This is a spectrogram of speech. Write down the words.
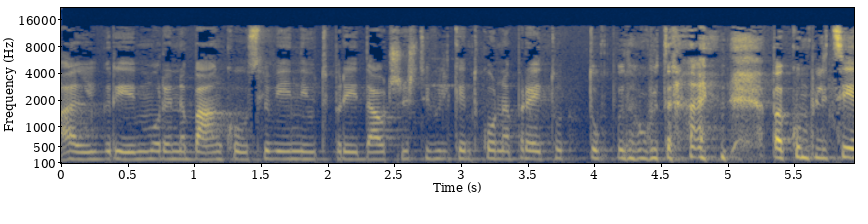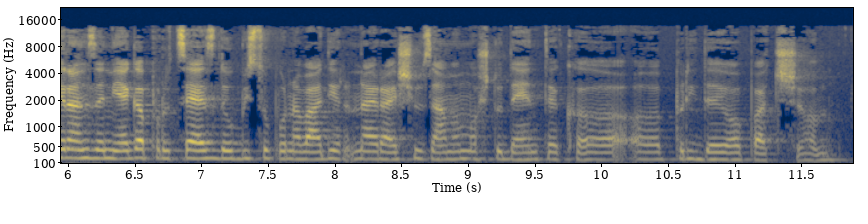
ali gre more na banko v Sloveniji odpreti davčne številke in tako naprej, to je tako dolgotrajen, pa kompliciran za njega proces, da v bistvu ponavadi najrajši vzamemo študente, ki eh, pridejo pač eh,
